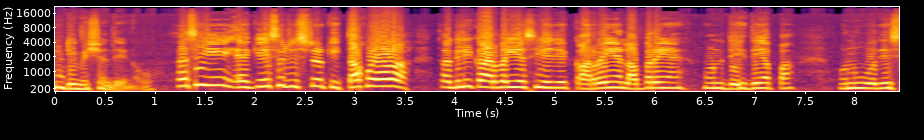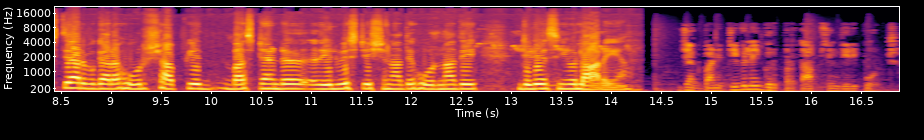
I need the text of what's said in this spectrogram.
ਇੰਟੀਮੇਸ਼ਨ ਦੇਣ ਉਹ ਅਸੀਂ ਕੇਸ ਰਜਿਸਟਰ ਕੀਤਾ ਹੋਇਆ ਵਾ ਤਾਂ ਅਗਲੀ ਕਾਰਵਾਈ ਅਸੀਂ ਅਜੇ ਕਰ ਰਹੇ ਹਾਂ ਲੱਭ ਰਹੇ ਹਾਂ ਹੁਣ ਦੇਖਦੇ ਹਾਂ ਆਪਾਂ। ਉਹਨੂੰ ਉਹਦੇ ਇਸ਼ਤਿਹਾਰ ਵਗੈਰਾ ਹੋਰ ਛਾਪ ਕੇ ਬੱਸ ਸਟੈਂਡ ਰੇਲਵੇ ਸਟੇਸ਼ਨਾਂ ਤੇ ਹੋਰਨਾਂ ਤੇ ਜਿਹੜੇ ਅਸੀਂ ਉਹ ਲਾ ਰਹੇ ਹਾਂ। ਜਗਬਾਣੀ ਟੀਵੀ ਲਈ ਗੁਰਪ੍ਰਤਾਪ ਸਿੰਘ ਦੀ ਰਿਪੋਰਟ।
